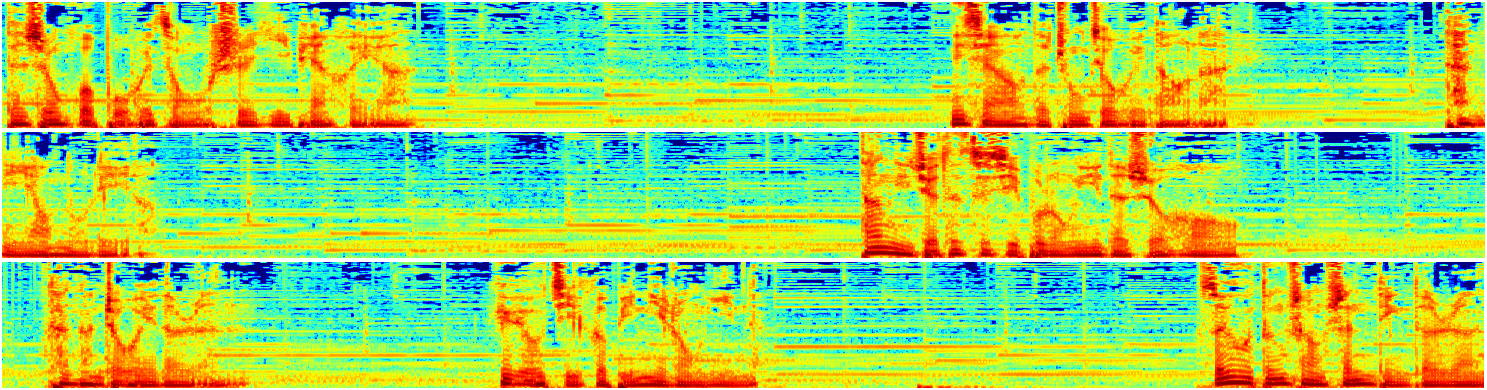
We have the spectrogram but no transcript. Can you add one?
但生活不会总是一片黑暗。你想要的终究会到来，但你要努力啊！当你觉得自己不容易的时候，看看周围的人，又有几个比你容易呢？所有登上山顶的人。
